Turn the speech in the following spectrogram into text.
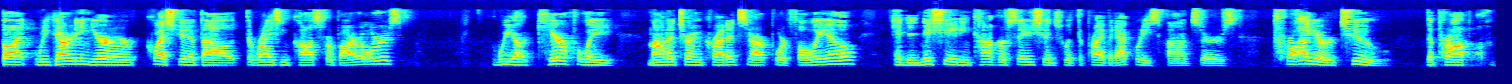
But regarding your question about the rising costs for borrowers, we are carefully monitoring credits in our portfolio and initiating conversations with the private equity sponsors prior to the problem.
